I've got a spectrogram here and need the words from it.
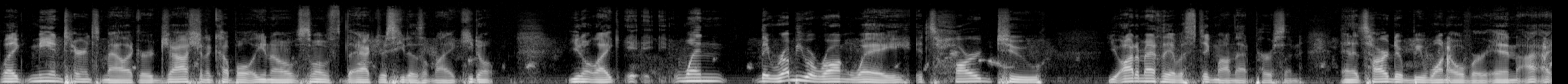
like me and Terrence Malick or Josh and a couple, you know, some of the actors he doesn't like. He don't, you don't like it, when they rub you a wrong way. It's hard to, you automatically have a stigma on that person, and it's hard to be won over. And I, I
